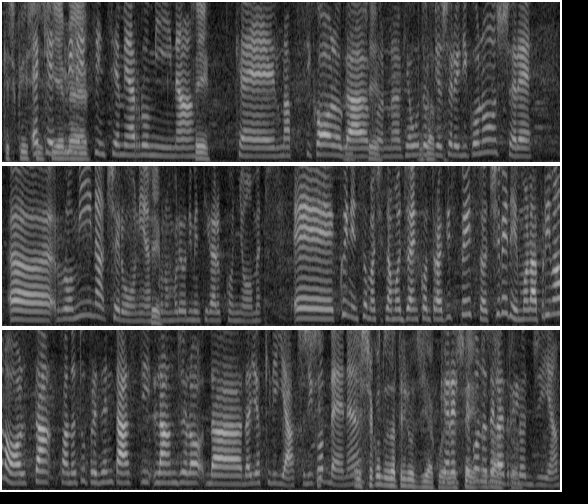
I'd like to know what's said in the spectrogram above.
Che scrissi e che insieme... scrivessi insieme a Romina Sì, che è una psicologa sì, con- che ho avuto esatto. il piacere di conoscere, eh, Romina Ceroni, ecco, Sì. non volevo dimenticare il cognome. E quindi insomma ci siamo già incontrati spesso, ci vedemmo la prima volta quando tu presentasti L'angelo da- dagli occhi di ghiaccio, dico Sì, bene? è il secondo della trilogia quello, che era il sì, secondo della esatto. trilogia.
